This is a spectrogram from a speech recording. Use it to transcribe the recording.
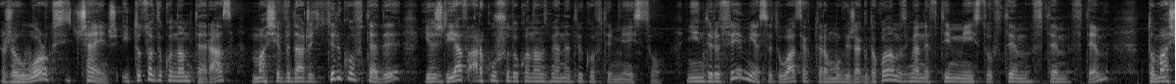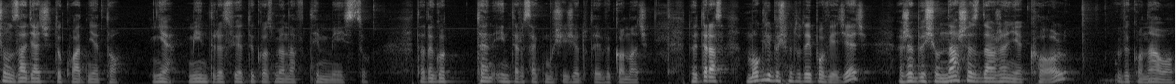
że works is change i to, co wykonam teraz, ma się wydarzyć tylko wtedy, jeżeli ja w arkuszu dokonam zmiany tylko w tym miejscu. Nie interesuje mnie sytuacja, która mówi, że jak dokonam zmiany w tym miejscu, w tym, w tym, w tym, to ma się zadziać dokładnie to. Nie, mnie interesuje tylko zmiana w tym miejscu. Dlatego ten intersekt musi się tutaj wykonać. No i teraz moglibyśmy tutaj powiedzieć, żeby się nasze zdarzenie call wykonało.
